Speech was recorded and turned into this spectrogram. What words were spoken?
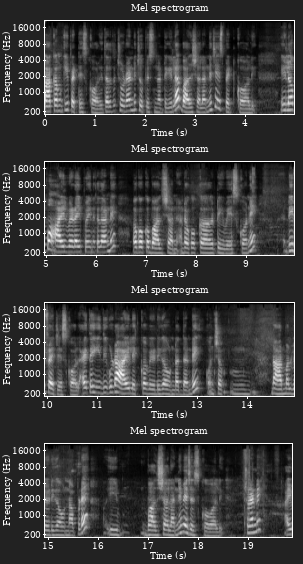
పాకంకి పెట్టేసుకోవాలి. తర్వాత చూడండి చూపిస్తున్నట్టుగా ఇలా బాదుషాలన్నీ చేసి పెట్టుకోవాలి. ఈలోపు ఆయిల్ వేడైపోయింది కదండి ఒక్కొక్క బాదుషాని అంటే ఒక్కొక్కటి వేసుకొని డీప్ ఫ్రై చేసుకోవాలి. అయితే ఇది కూడా ఆయిల్ ఎక్కువ వేడిగా ఉండద్దండి. కొంచెం నార్మల్ వేడిగా ఉన్నప్పుడే ఈ బాదుషాలన్నీ వేసేసుకోవాలి. చూడండి అవి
